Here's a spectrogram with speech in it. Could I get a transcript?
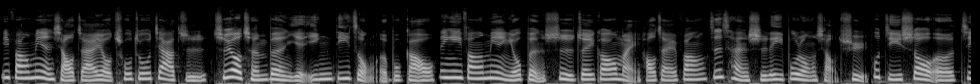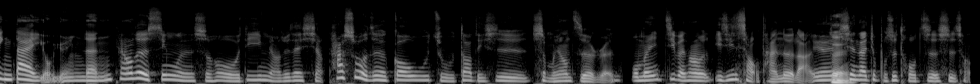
一方面，小宅有出租价值，持有成本也因低总而不高；另一方面，有本事追高买豪宅方，资产实力不容小觑，不及售而静待有缘人。看到这个新闻的时候，我第一秒就在想，他说的这个购屋主到底是什么样子的人？我们基本上已经少谈了啦，因为现在就不是投资的市场。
